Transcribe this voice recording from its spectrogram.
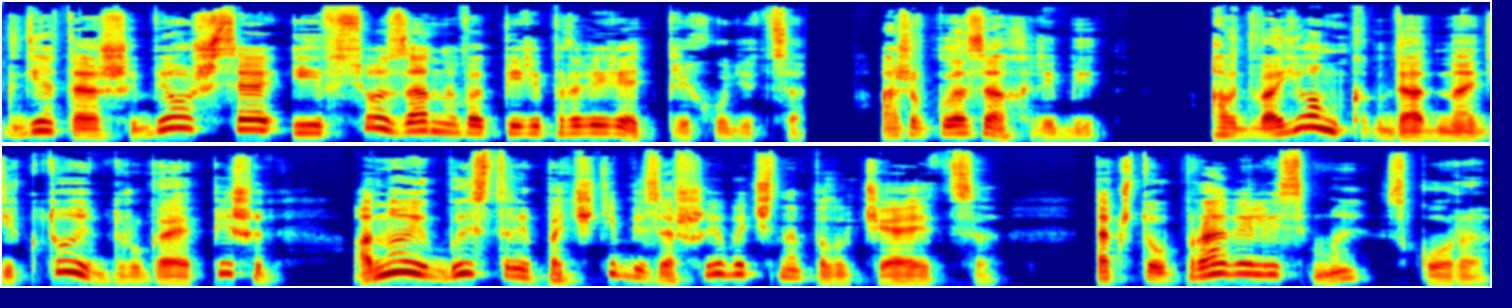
где-то ошибешься, и все заново перепроверять приходится, аж в глазах рябит. А вдвоем, когда одна диктует, другая пишет, оно и быстро, и почти безошибочно получается. Так что управились мы скоро.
